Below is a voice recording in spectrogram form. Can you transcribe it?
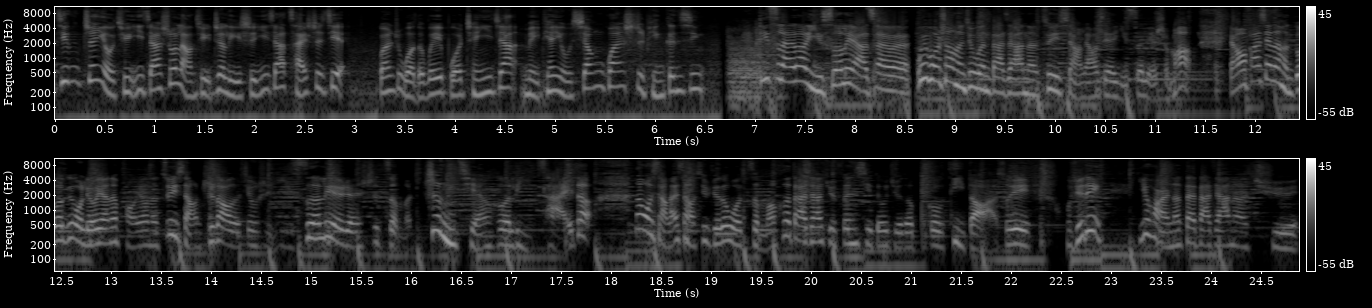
经真有趣，一家说两句。这里是一家财世界，关注我的微博陈一家，每天有相关视频更新。第一次来到以色列啊，在微博上呢就问大家呢最想了解以色列什么，然后发现了很多给我留言的朋友呢最想知道的就是以色列人是怎么挣钱和理财的。那我想来想去，觉得我怎么和大家去分析都觉得不够地道啊，所以我决定。一会儿呢，带大家呢去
